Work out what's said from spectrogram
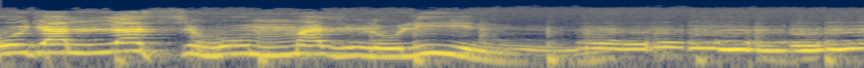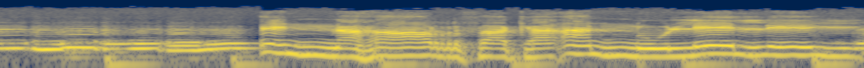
وجلسهم مذلولين. بالنهار فكأنه ليلي.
